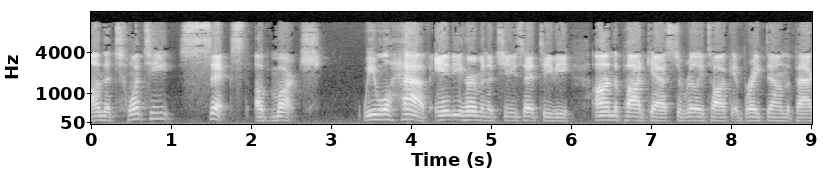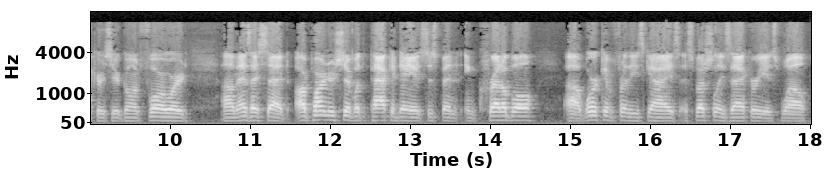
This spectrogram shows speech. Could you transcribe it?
on the 26th of March, we will have Andy Herman of Cheesehead TV on the podcast to really talk and break down the Packers here going forward. Um, as I said, our partnership with the Pack a Day has just been incredible. Uh, working for these guys, especially Zachary as well.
